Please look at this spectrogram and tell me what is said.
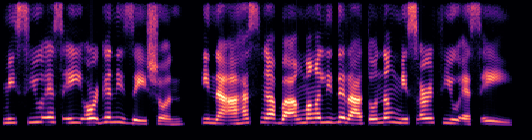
Miss USA Organization, inaahas nga ba ang mga liderato ng Miss Earth USA?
